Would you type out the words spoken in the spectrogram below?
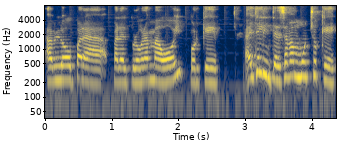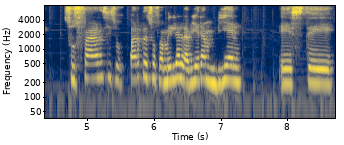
habló para, para el programa hoy porque a ella le interesaba mucho que sus fans y su parte de su familia la vieran bien. Este,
